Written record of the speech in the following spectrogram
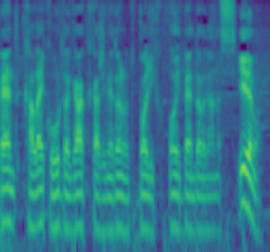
band Kaleko Urdangak, kažem, jedan od boljih ovih bendova danas. Idemo!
